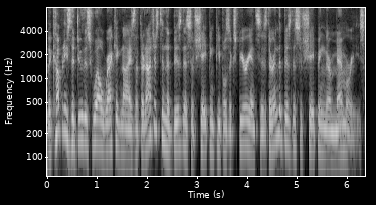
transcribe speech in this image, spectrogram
The companies that do this well recognize that they're not just in the business of shaping people's experiences, they're in the business of shaping their memories.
